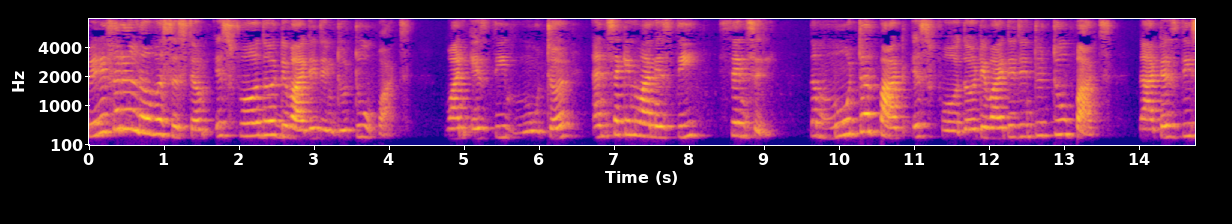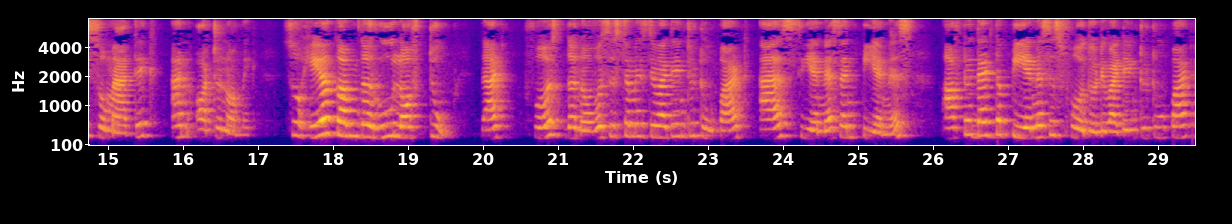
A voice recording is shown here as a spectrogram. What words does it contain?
peripheral nervous system is further divided into two parts. One is the motor and second one is the sensory. The motor part is further divided into two parts that is the somatic and autonomic. So here come the rule of two that first the nervous system is divided into two parts as CNS and PNS. After that the PNS is further divided into two parts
